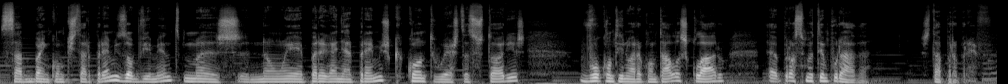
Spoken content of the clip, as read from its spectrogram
Sabe bem conquistar prémios, obviamente, mas não é para ganhar prémios que conto estas histórias. Vou continuar a contá-las, claro. A próxima temporada está para breve.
